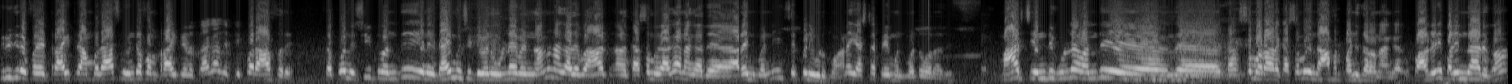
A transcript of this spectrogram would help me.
த்ரீ ஜீரோ ஃபைவ் டிராக்டர் ஐம்பது ஆசு விண்டோ ஃபார்ம் டிராக்டர் எடுத்தாக்க அந்த டிப்பர் ஆஃபர் சப்போ இந்த ஷீட் வந்து எனக்கு டைமண்ட் ஷீட் வேணும் உள்ளே வேணும்னாலும் நாங்கள் அதை கஸ்டமருக்காக நாங்கள் அதை அரேஞ்ச் பண்ணி செட் பண்ணி கொடுப்போம். ஆனால் எக்ஸ்ட்ரா பேமெண்ட் மட்டும் வராது. மார்ச் எண்டுக்குள்ளே வந்து இந்த கஸ்டமர் வர கஸ்டமர் இந்த ஆஃபர் பண்ணி தரோம் நாங்கள் இப்போ ஆல்ரெடி பண்ணி தான் இருக்கோம்.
